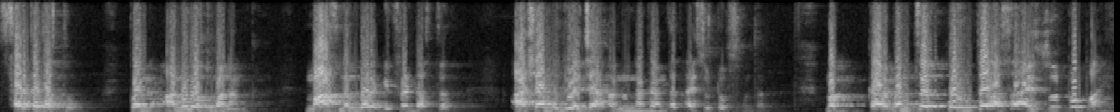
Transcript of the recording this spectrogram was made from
सारखाच असतो पण अणुवस्तुमानांक मास नंबर डिफरंट असतं. अशा मुद्र्याच्या अणूंना काय म्हणतात? आयसोटोप्स म्हणतात. मग कार्बनचं कोणतं असं आयसोटोप आहे?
